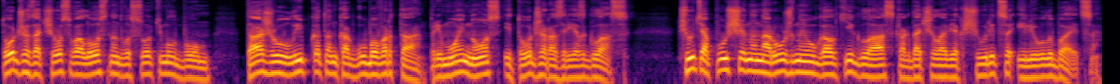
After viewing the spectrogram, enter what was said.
тот же зачес волос над высоким лбом, та же улыбка тонкогубого рта, прямой нос и тот же разрез глаз. Чуть опущены наружные уголки глаз, когда человек щурится или улыбается.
